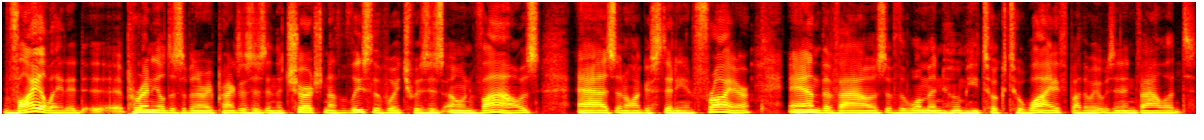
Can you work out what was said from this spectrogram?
violated uh, perennial disciplinary practices in the church, not the least of which was his own vows as an Augustinian friar and the vows of the woman whom he took to wife. By the way, it was an invalid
